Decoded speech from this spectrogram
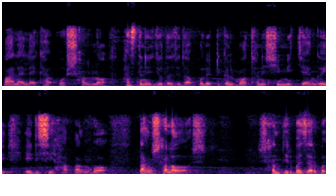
palailai o salno hasteni juda juda political mothani simi chengwi adc hapangbo tang salo শান্তির বাজার বা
